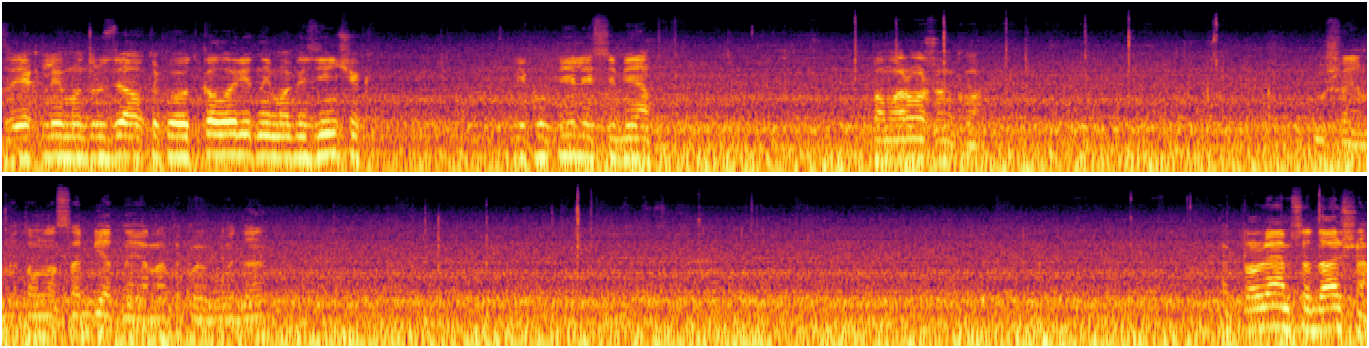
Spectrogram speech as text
Заехали мы, друзья, в такой вот колоритный магазинчик и купили себе по мороженку. Кушаем. Это у нас обед, наверное, такой будет, да? Отправляемся дальше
